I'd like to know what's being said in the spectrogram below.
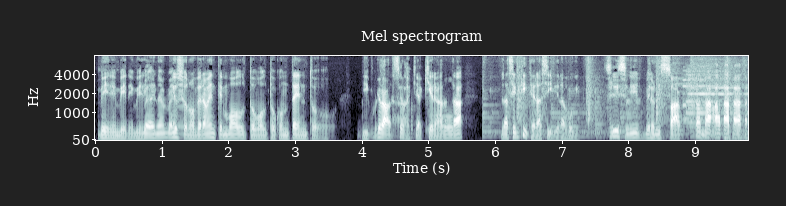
Bene, bene, bene, bene, bene. Io sono veramente molto molto contento di questa Grazie. chiacchierata. La sentite la sigla voi? Sì, sì, ben fatta.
